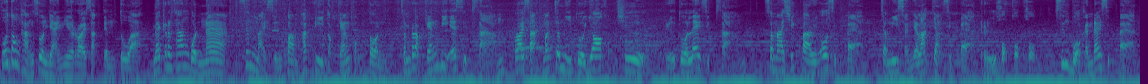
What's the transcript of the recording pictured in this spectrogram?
ผู้ต้องขังส่วนใหญ่มีรอยสักเต็มตัว แม้กระทั่งบนหน้า ซึ่งหมายถึงความพักดีต่อแก๊งของตนสำหรับแก๊ง BS13 รอยสักมักจะมีตัวย่อของชื่อ หรือตัวเลข 13 สมาชิก Barrio 18 จะมีสัญลักษณ์อย่าง 18 หรือ 666 ซึ่งบวกกันได้ 18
